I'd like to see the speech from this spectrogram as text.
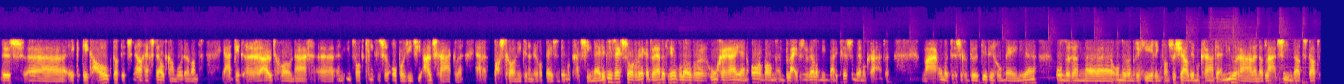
Dus uh, ik, ik hoop dat dit snel hersteld kan worden. Want ja, dit ruikt gewoon naar uh, een iets wat kritische oppositie uitschakelen. Ja, dat past gewoon niet in een Europese democratie. Nee, dit is echt zorgwekkend. We hebben het heel veel over Hongarije en Orbán. En blijven ze wel of niet bij de christendemocraten. Maar ondertussen gebeurt dit in Roemenië onder een, uh, onder een regering van sociaaldemocraten en liberalen. En dat laat zien dat, dat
